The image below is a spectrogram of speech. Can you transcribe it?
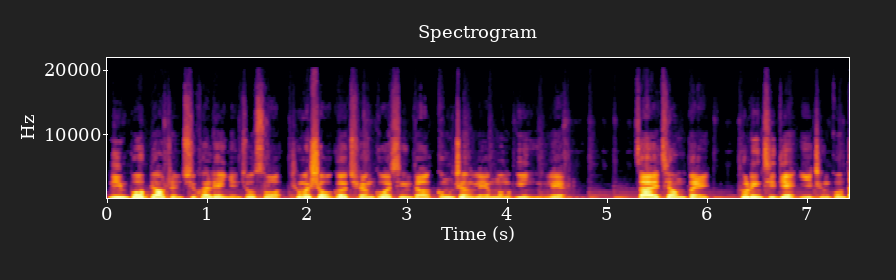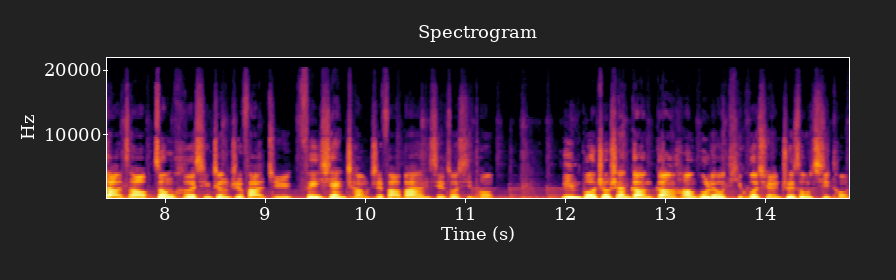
宁波标准区块链研究所成为首个全国性的公正联盟运营链。在江北。图灵起点已成功打造综合行政执法局非现场执法办案协作系统、宁波舟山港港航物流提货权追踪系统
